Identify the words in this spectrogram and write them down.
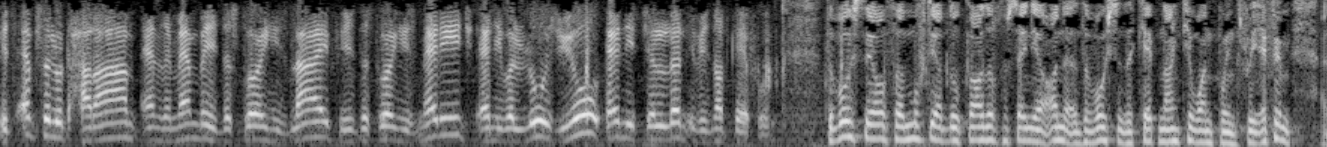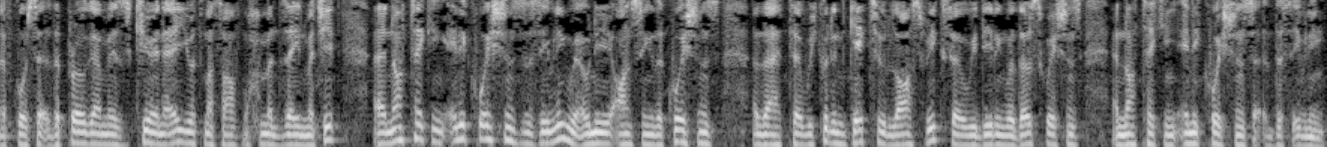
It's absolute haram and remember he's destroying his life, he's destroying his marriage and he will lose you and his children if he's not careful. The voice of uh, Mufti Abdul Kader Hoosain on uh, the voice of the Cape 91.3 FM and of course uh, the program is Q&A with myself Muhammad Zain Majid. Uh, not taking any questions this evening, we're only answering the questions that uh, we couldn't get to last week so we're dealing with those questions and not taking any questions this evening.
